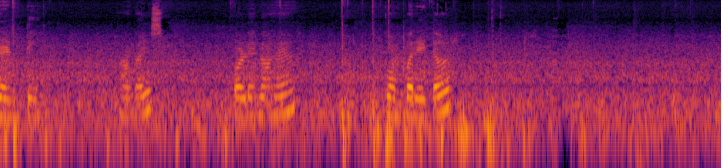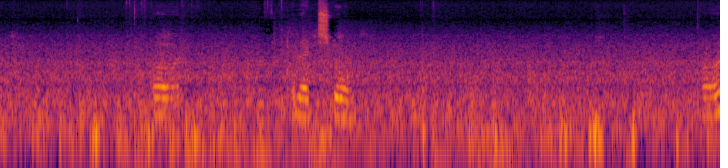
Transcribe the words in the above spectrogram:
एन टी। हाँ गाइस और लेना है कॉम्परेटर और रेड स्टोन और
